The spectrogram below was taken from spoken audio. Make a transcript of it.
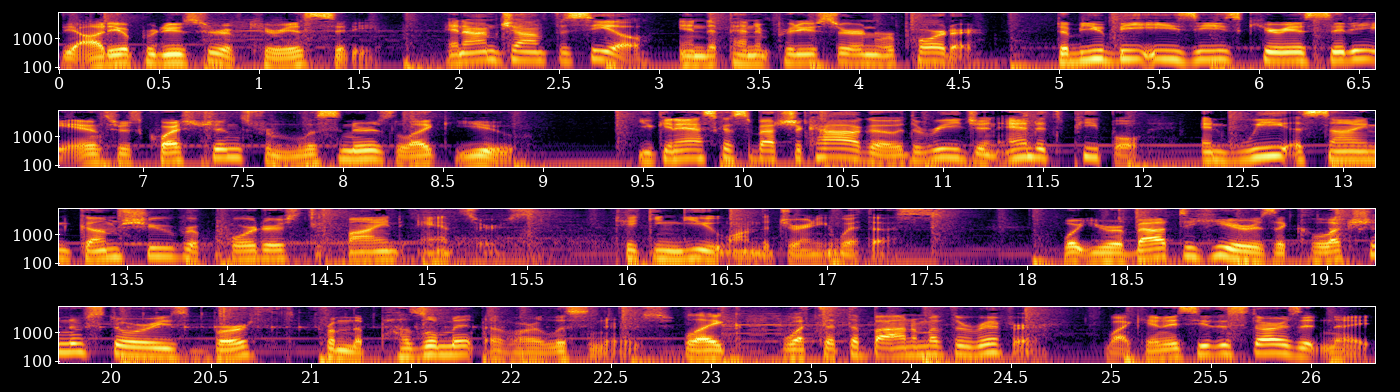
the audio producer of Curious City. And I'm John Fecile, independent producer and reporter. WBEZ's Curious City answers questions from listeners like you. You can ask us about Chicago, the region, and its people, and we assign gumshoe reporters to find answers, taking you on the journey with us. What you're about to hear is a collection of stories birthed from the puzzlement of our listeners. Like, what's at the bottom of the river? Why can't I see the stars at night?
